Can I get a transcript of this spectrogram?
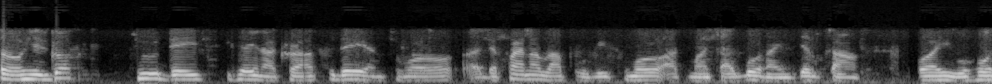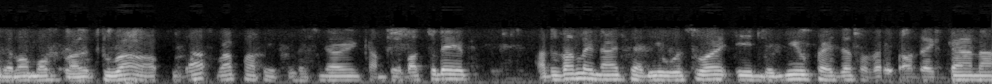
So he's got two days here in Accra, today and tomorrow. Uh, the final wrap will be tomorrow at Manchagbona in Jamestown, where he will hold a mammoth rally to wrap up, wrap up his electioneering campaign. But today, at exactly 9.30, he will swear in the new president of of the Ghana,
